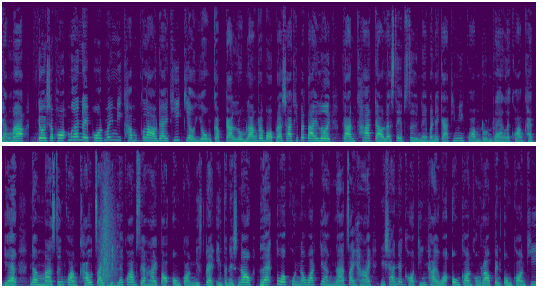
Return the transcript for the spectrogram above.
อย่างมาก โดยเฉพาะเมื่อในโพสต์ไม่มีคำกล่าวใดที่เกี่ยวโยงกับการล้มล้างระบอบประชาธิปไตยเลย การคาดเดาและเสพสื่อในบรรยากาศที่มีความรุนแรงและความขัดแย้งนำมาซึ่งความเข้าใจผิดและความเสียหายต่อองค์กร Miss Grand International แนลและตัวคุณนวัดอย่างน่าใจหาย ดิฉันเนี่ยขอทิ้งท้ายว่าองค์กรของเราเป็นองค์กรที่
